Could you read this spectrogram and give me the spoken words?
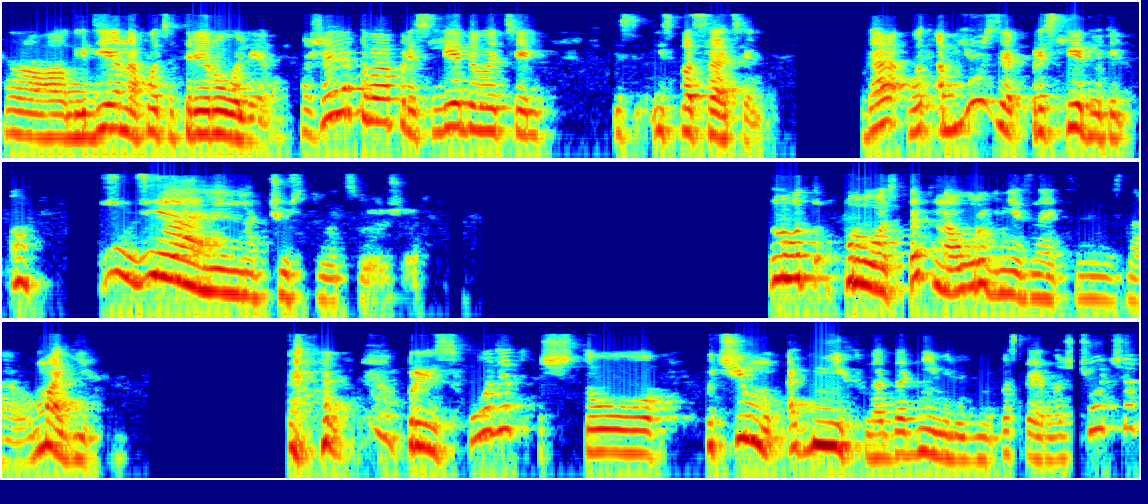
где находятся три роли – жертва, преследователь и спасатель. Да? Вот абьюзер, преследователь, он идеально чувствует свою жертву. Ну вот просто, это на уровне, знаете, не знаю, магии происходит, что почему одних над одними людьми постоянно шутят,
